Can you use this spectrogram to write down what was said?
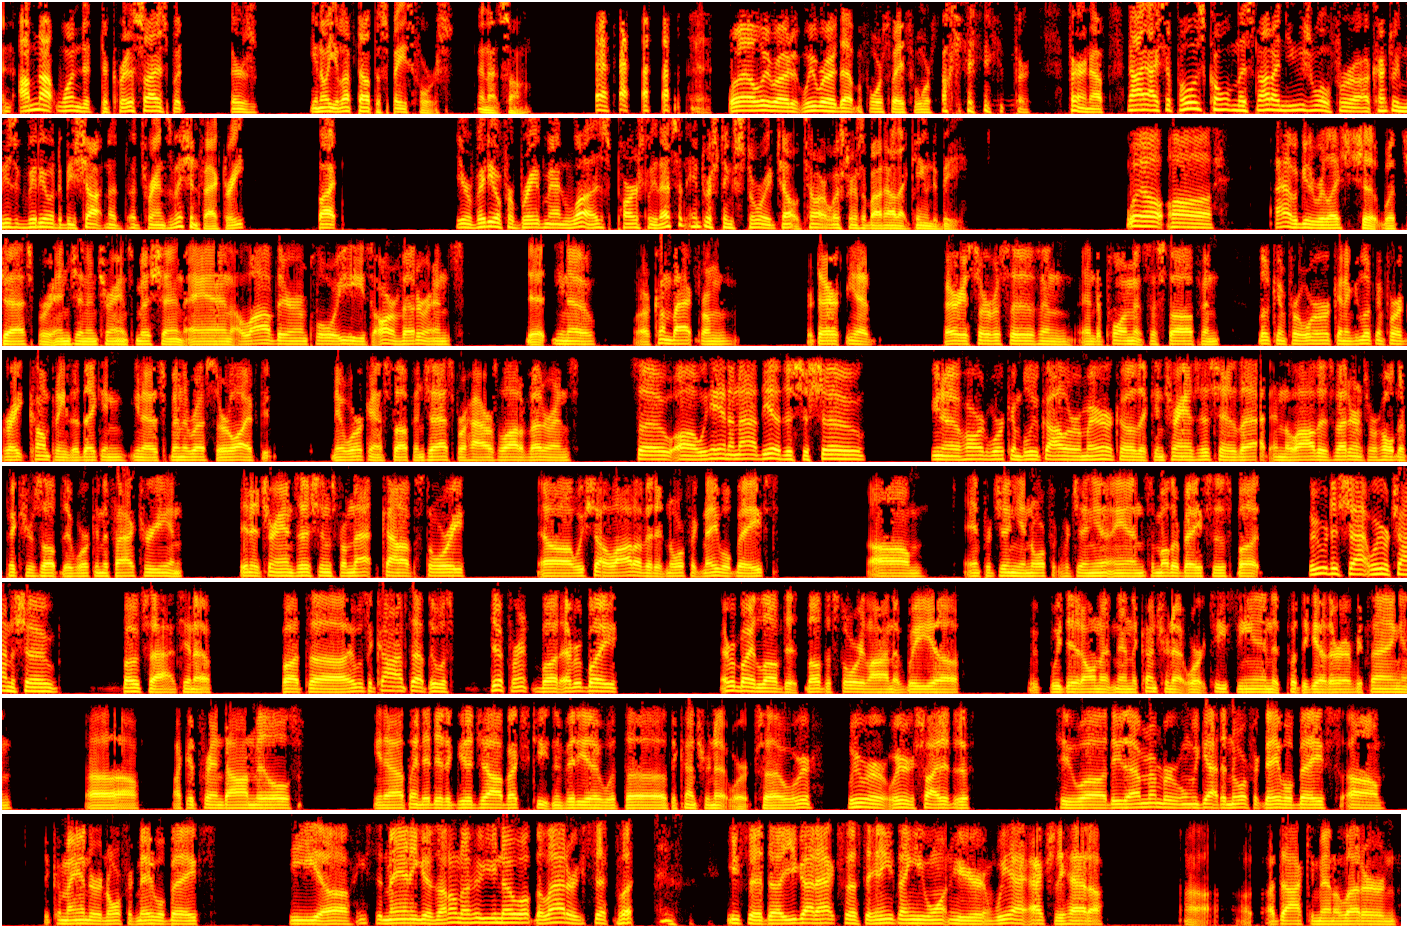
and I'm not one to, to criticize, but there's, you know, you left out the Space Force in that song. well, we wrote it. We wrote that before Space Force. Okay, fair, fair enough. Now, I, I suppose Colton, it's not unusual for a country music video to be shot in a, a transmission factory, but your video for Brave Man was partially. That's an interesting story. Tell tell our listeners about how that came to be. Well, uh, I have a good relationship with Jasper Engine and Transmission, and a lot of their employees are veterans that you know or come back from their you know various services and and deployments and stuff, and looking for work and looking for a great company that they can you know spend the rest of their life you know, working and stuff. And Jasper hires a lot of veterans. So uh, we had an idea just to show, you know, hardworking blue collar America that can transition to that. And a lot of those veterans were holding their pictures up. They work in the factory, and then it transitions from that kind of story. Uh, we shot a lot of it at Norfolk Naval Base, um, in Virginia, Norfolk, Virginia, and some other bases. But we were just shot. We were trying to show both sides, you know. But uh, it was a concept that was different, but everybody everybody loved it. Loved the storyline that we uh we we did on it, and then the Country Network TCN that put together everything, and uh my good friend Don Mills. You know, I think they did a good job executing the video with uh, the Country Network. So we're we were we were excited to to uh, do that. I remember when we got to Norfolk Naval Base, um, the commander of Norfolk Naval Base, he uh, he said, "Man," he goes, "I don't know who you know up the ladder," he said, but he said uh, you got access to anything you want here. And we ha- actually had a uh, a document, a letter, and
